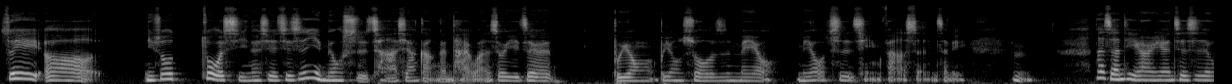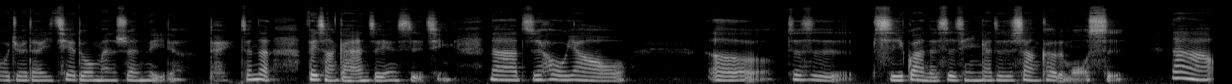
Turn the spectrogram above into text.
所以呃，你说作息那些，其实也没有时差，香港跟台湾，所以这个。不用不用说了，是没有没有事情发生这里，嗯，那整体而言，其实我觉得一切都蛮顺利的，对，真的非常感恩这件事情。那之后要呃，就是习惯的事情，应该就是上课的模式。那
